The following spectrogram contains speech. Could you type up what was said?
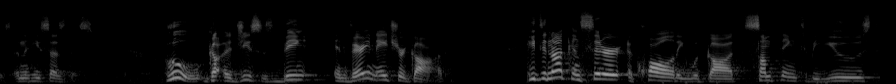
is. And then he says this Who, God, uh, Jesus, being in very nature God, he did not consider equality with God something to be used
